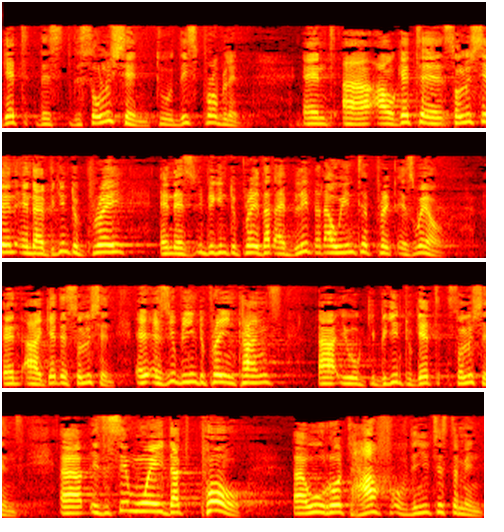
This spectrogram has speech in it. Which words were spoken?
get this, the solution to this problem. And uh, I'll get a solution and I begin to pray. And as you begin to pray, that I believe that I will interpret as well. And I get a solution. As you begin to pray in tongues, uh, you will begin to get solutions. Uh, it's the same way that Paul, uh, who wrote half of the New Testament,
